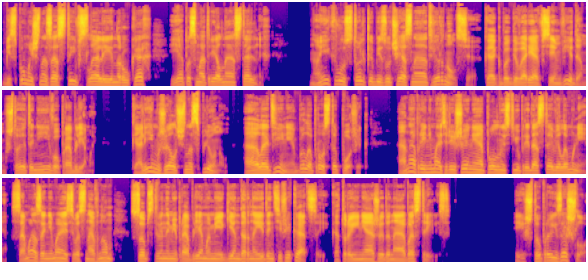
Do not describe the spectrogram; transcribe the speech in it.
Беспомощно застыв с Лалией на руках, я посмотрел на остальных. Но Иквус только безучастно отвернулся, как бы говоря всем видом, что это не его проблемы. Калим желчно сплюнул, а Аладдине было просто пофиг — она принимать решения полностью предоставила мне, сама занимаясь в основном собственными проблемами гендерной идентификации, которые неожиданно обострились. «И что произошло?»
